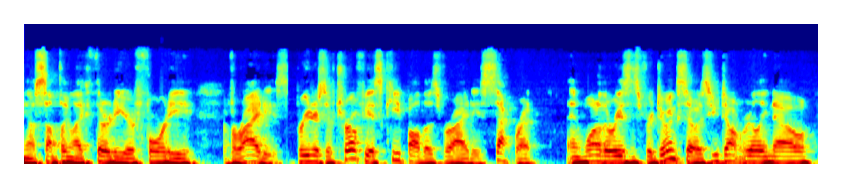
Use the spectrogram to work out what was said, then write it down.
you know something like 30 or 40 varieties breeders of tropheus keep all those varieties separate and one of the reasons for doing so is you don't really know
